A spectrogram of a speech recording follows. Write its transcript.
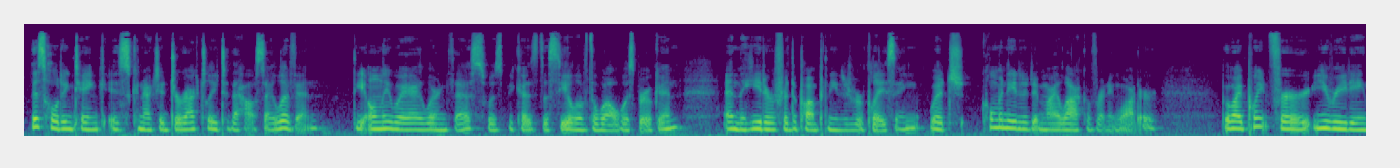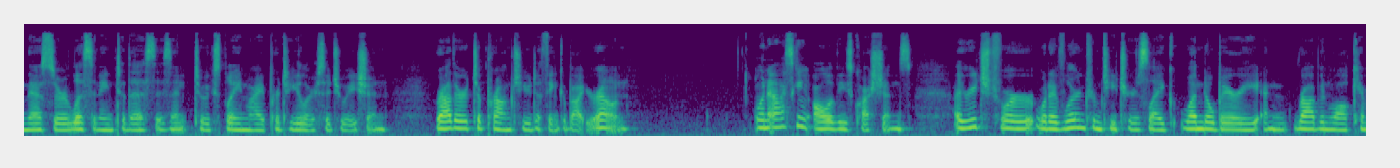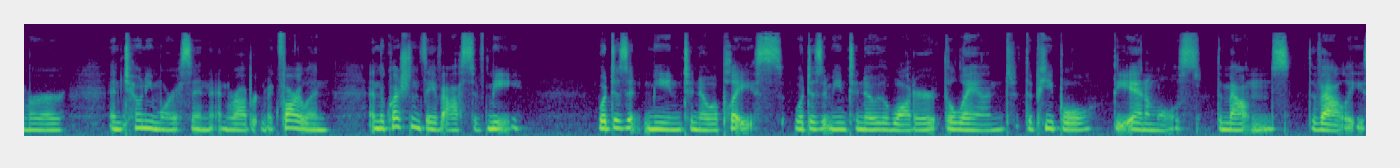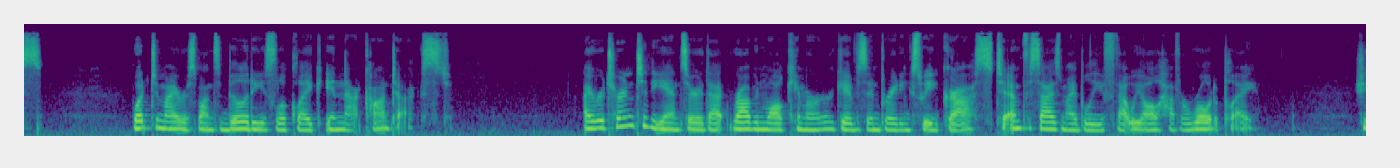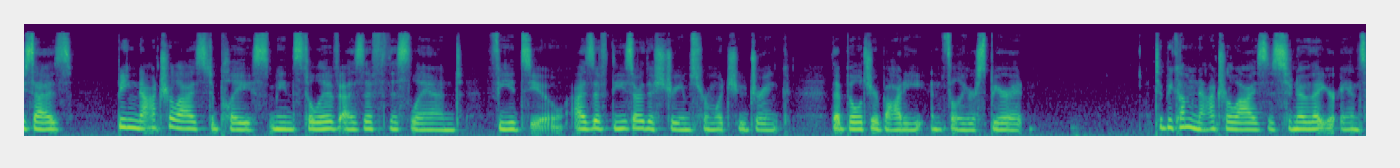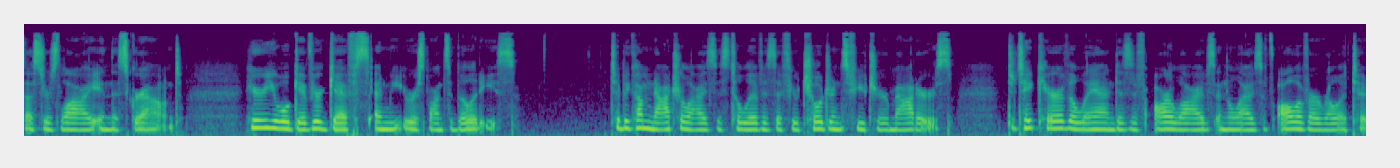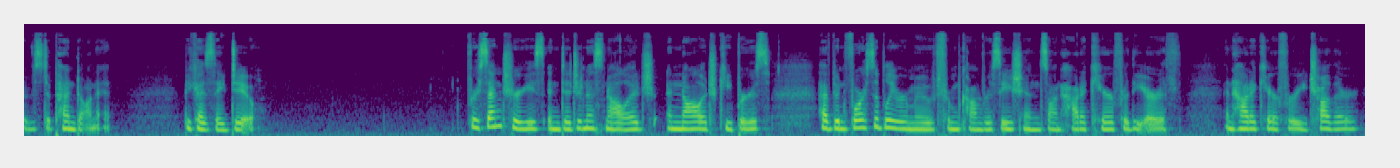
This holding tank is connected directly to the house I live in. The only way I learned this was because the seal of the well was broken and the heater for the pump needed replacing, which culminated in my lack of running water. But my point for you reading this or listening to this isn't to explain my particular situation, rather, to prompt you to think about your own. When asking all of these questions, I reached for what I've learned from teachers like Wendell Berry and Robin Wall Kimmerer and Toni Morrison and Robert Macfarlane, and the questions they've asked of me. What does it mean to know a place? What does it mean to know the water, the land, the people, the animals, the mountains, the valleys? What do my responsibilities look like in that context? I return to the answer that Robin Wall Kimmerer gives in Braiding Sweetgrass to emphasize my belief that we all have a role to play. She says, Being naturalized to place means to live as if this land feeds you, as if these are the streams from which you drink, that build your body and fill your spirit. To become naturalized is to know that your ancestors lie in this ground. Here you will give your gifts and meet your responsibilities. To become naturalized is to live as if your children's future matters, to take care of the land as if our lives and the lives of all of our relatives depend on it, because they do. For centuries, indigenous knowledge and knowledge keepers have been forcibly removed from conversations on how to care for the earth and how to care for each other,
